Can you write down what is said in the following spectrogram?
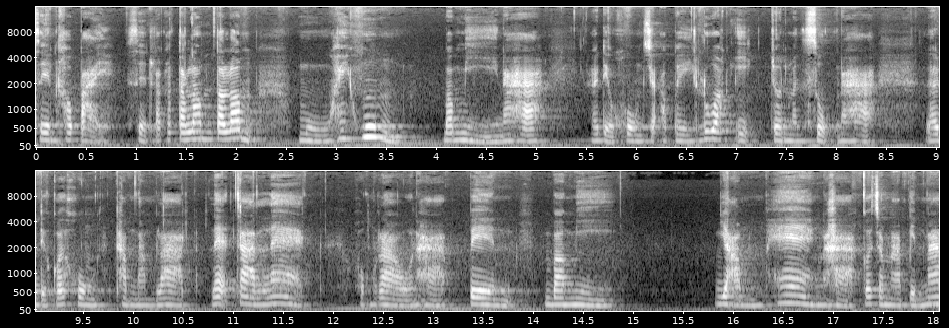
เส้นเข้าไป เสร็จแล้วก็ตะล่อมตะล่อมหมูให้หุ้มบะหมี่นะคะ แล้วเดี๋ยวคงจะเอาไปลวกอีกจนมันสุกนะคะ แล้วเดี๋ยวก็คงทำน้ำราดและจานแรกของเรานะคะ เป็นบะหมี่ยำแห้งนะคะ ก็จะมาเป็นหน้า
